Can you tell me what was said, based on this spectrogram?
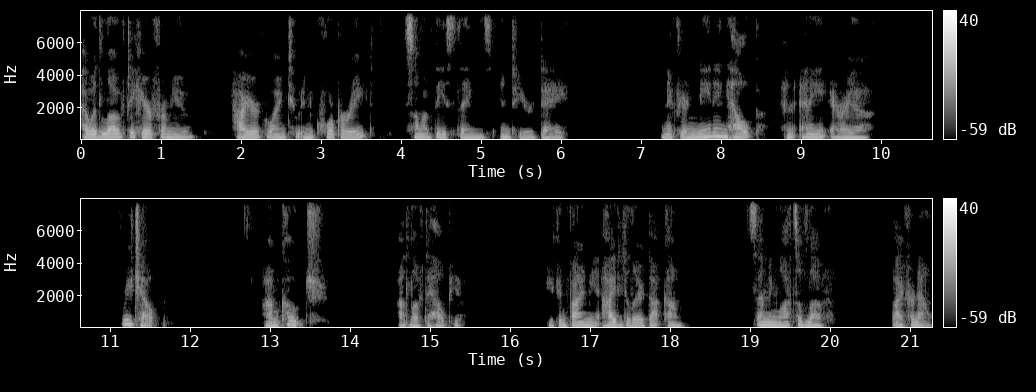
I would love to hear from you how you're going to incorporate some of these things into your day. And if you're needing help in any area, reach out. I'm a coach. I'd love to help you. You can find me at HeidiDallaire.com. Sending lots of love. Bye for now.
